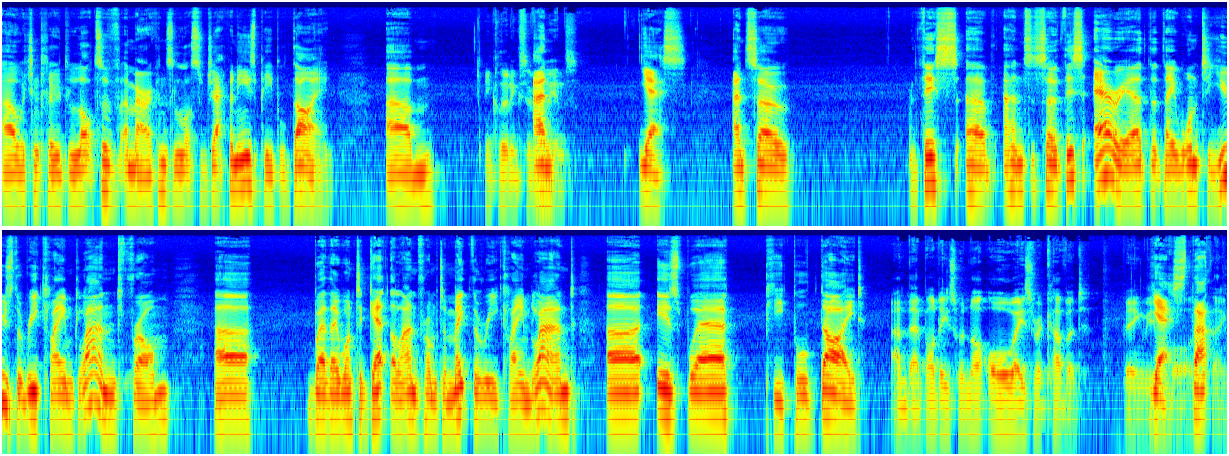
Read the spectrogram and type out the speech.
uh, which included lots of Americans and lots of Japanese people dying. Um, Including civilians. Yes, and so this uh, and so this area that they want to use the reclaimed land from, uh, where they want to get the land from to make the reclaimed land, uh, is where people died. And their bodies were not always recovered, being the Yes, that thing.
